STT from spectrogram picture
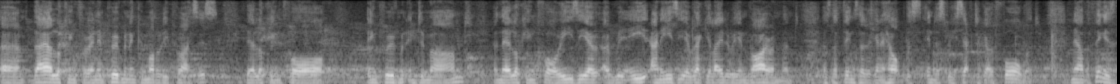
Um, they are looking for an improvement in commodity prices, they're looking for improvement in demand, and they're looking for easier, an easier regulatory environment as the things that are going to help this industry sector go forward. Now the thing is,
